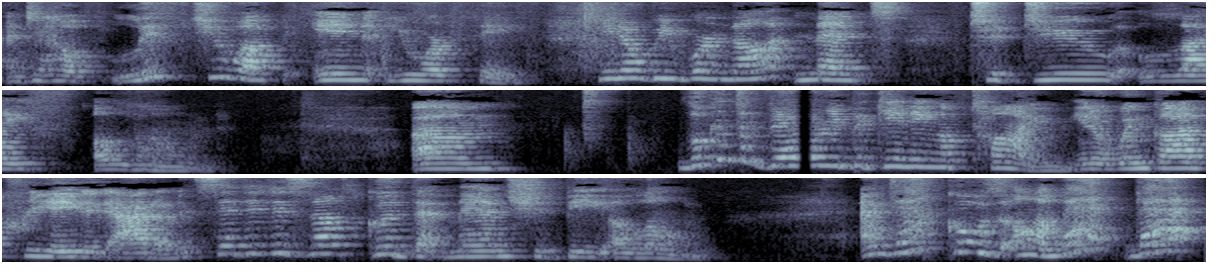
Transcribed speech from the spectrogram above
and to help lift you up in your faith? You know, we were not meant to do life alone. Um, look at the very beginning of time, you know, when God created Adam. It said it is not good that man should be alone. And that goes on. That that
